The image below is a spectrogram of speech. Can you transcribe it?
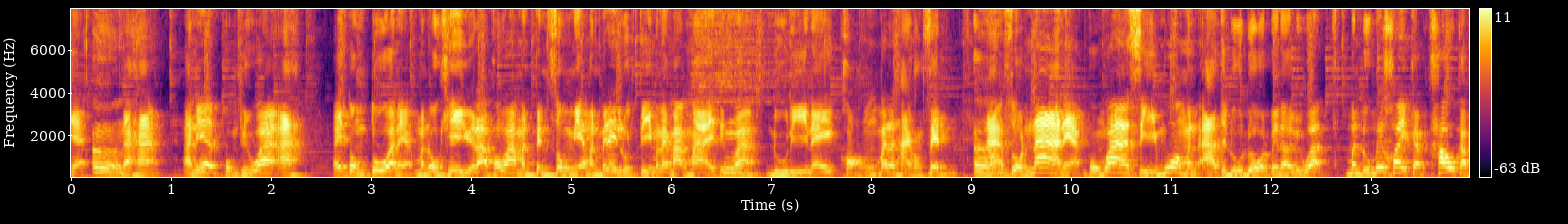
เงี้ยเออนะฮะอันเนี้ยผมถือว่าอะไอตรงตัวเนี่ยมันโอเคอยู่แล้ว เพราะว่ามันเป็นทรงเนี้ยมันไม่ได้หลุดธีมอะไรมากมาย ถือว่าดูดีในของมาตรฐานของเซตเออนะส่วนหน้าเนี่ยผมว่าสีม่วงมันอาจจะดูโดดไปหน่อยหรือว่ามันดูไม่ค่อยกับเข้ากับ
